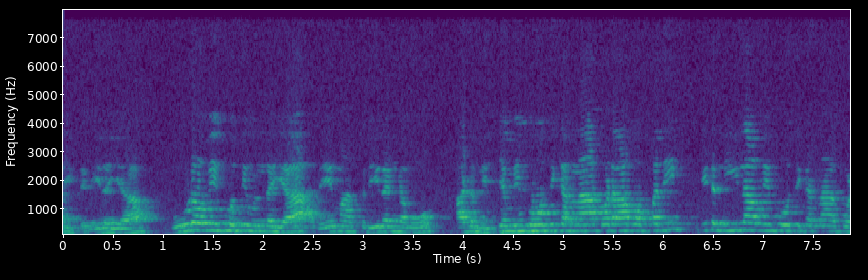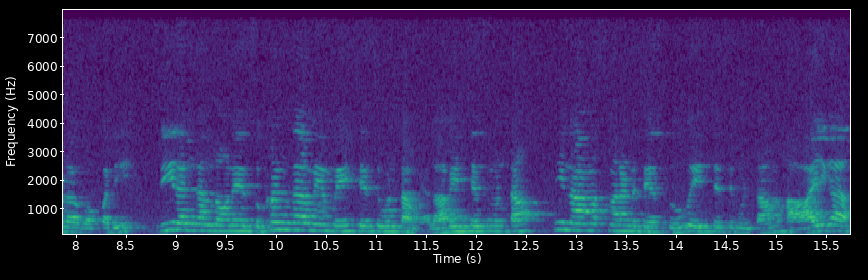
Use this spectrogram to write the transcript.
నీకు తెలియదయ్యా మూడో విభూతి ఉందయ్యా. అదే మా శ్రీరంగము. అటు నిత్య విభూతి కన్నా కూడా గొప్పది ఇటు లీలా విభూతి కన్నా కూడా గొప్పది. శ్రీరంగంలోనే సుఖంగా మేము వెయిట్ చేసి ఉంటాం? ఎలా వెయిట్ చేసి ఉంటాం? ఈ నామస్మరణ చేస్తూ వెయిట్ చేసి ఉంటాం? హాయిగా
